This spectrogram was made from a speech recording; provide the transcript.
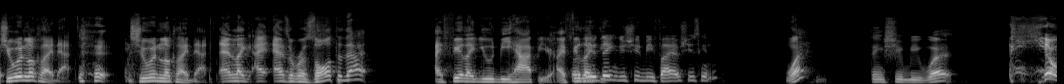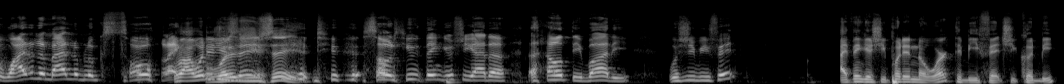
she wouldn't look like that. She wouldn't look like that. And like I, as a result of that, I feel like you would be happier. I So feel do you like the- think you should be five if she's skinny? what? Think she'd be what? Yo, why did the man look so like? Why? what did what you did say? you say? Do so do you think if she had a, a healthy body, would she be fit? I think if she put in the work to be fit, she could be.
